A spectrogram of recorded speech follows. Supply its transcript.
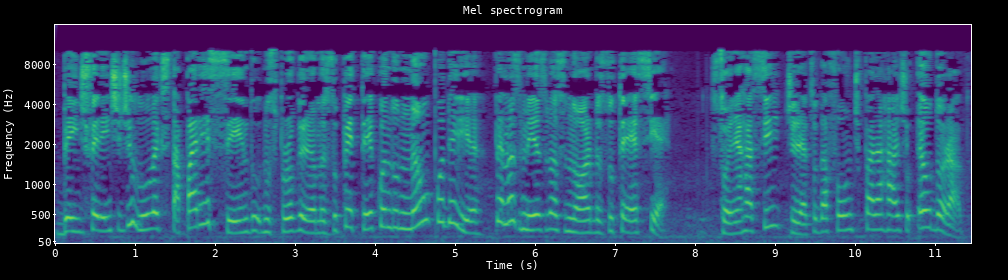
Bem diferente de Lula, que está aparecendo nos programas do PT quando não poderia, pelas mesmas normas do TSE. Sônia Raci, direto da fonte para a Rádio Eldorado.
